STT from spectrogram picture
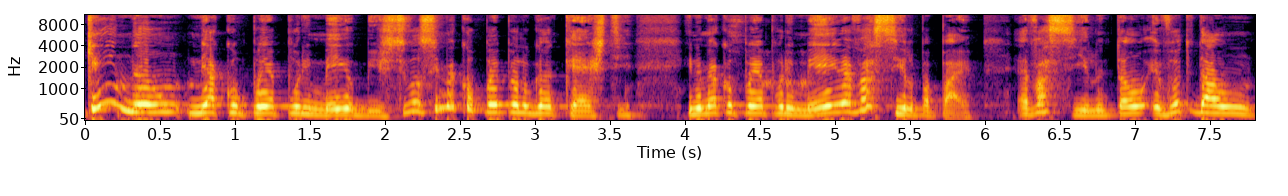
quem não me acompanha por e-mail, bicho, se você me acompanha pelo Guncast e não me acompanha por e-mail, é vacilo, papai. É vacilo. Então eu vou te dar um.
